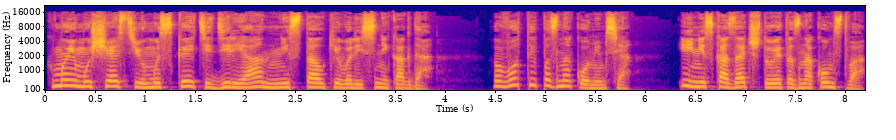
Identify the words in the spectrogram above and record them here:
К моему счастью, мы с Кэти Дириан не сталкивались никогда. Вот и познакомимся. И не сказать, что это знакомство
